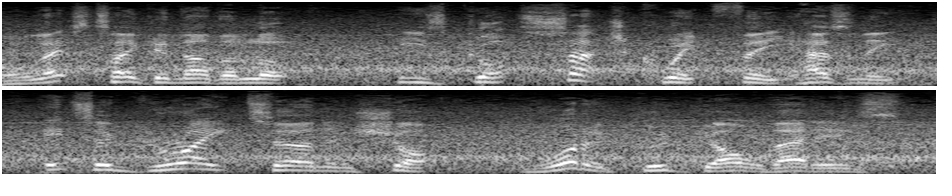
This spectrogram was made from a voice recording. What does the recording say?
Well, let's take another look. He's got such quick feet, hasn't he? It's a great turn and shot. What a good goal that is.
